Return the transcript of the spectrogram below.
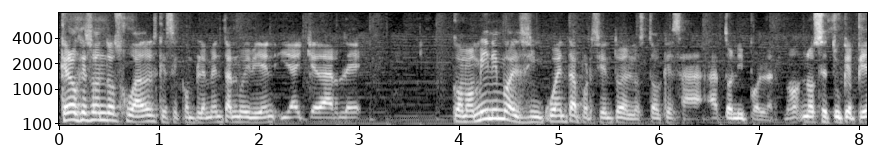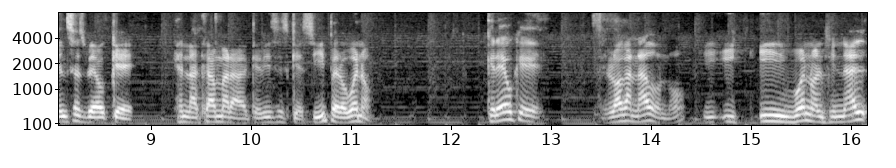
Creo que son dos jugadores que se complementan muy bien y hay que darle como mínimo el 50% de los toques a, a, Tony Pollard, ¿no? No sé tú qué pienses, veo que en la cámara que dices que sí, pero bueno, creo que se lo ha ganado, ¿no? Y, bueno, al final,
